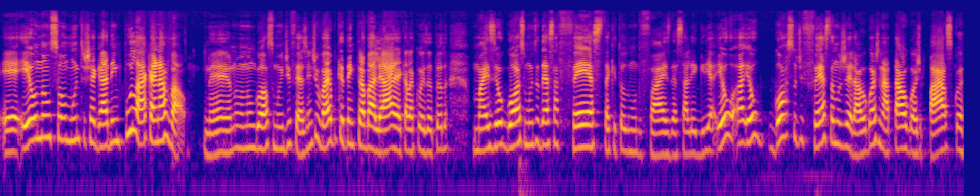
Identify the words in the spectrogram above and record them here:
É, eu não sou muito chegada em pular carnaval. Né? Eu não, não gosto muito de festa. A gente vai porque tem que trabalhar, é aquela coisa toda, mas eu gosto muito dessa festa que todo mundo faz, dessa alegria. Eu, eu gosto de festa no geral. Eu gosto de Natal, eu gosto de Páscoa.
